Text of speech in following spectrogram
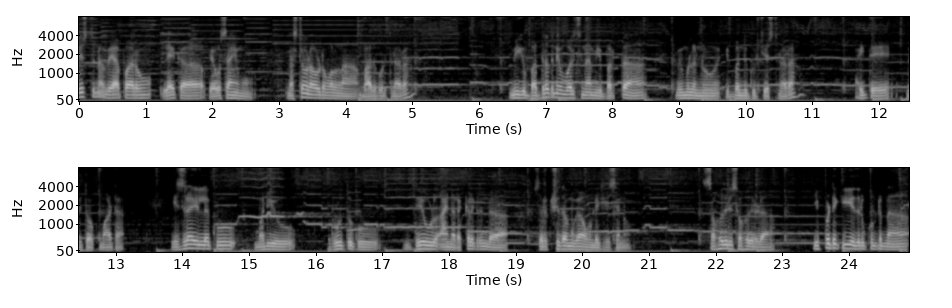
చేస్తున్న వ్యాపారం లేక వ్యవసాయము నష్టం రావడం వలన బాధపడుతున్నారా? మీకు భద్రతనివ్వాల్సిన మీ భర్త మిమ్మలను ఇబ్బంది గురి చేస్తున్నారా? అయితే మీతో ఒక మాట. ఇజ్రాయిళ్ళకు మరియు రూతుకు దేవుడు ఆయన రెక్కల క్రింద సురక్షితంగా ఉండే చేశాను సహోదరి సహోదరుడా ఇప్పటికీ ఎదుర్కొంటున్న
